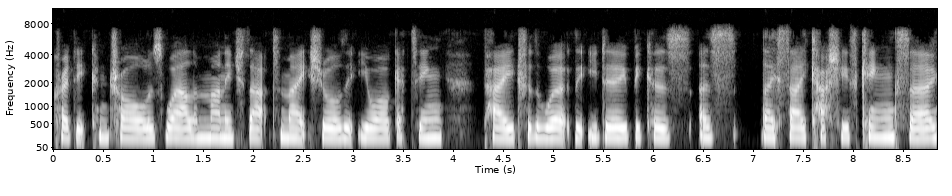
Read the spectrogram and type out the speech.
credit control as well and manage that to make sure that you are getting paid for the work that you do because, as they say, cash is king. So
